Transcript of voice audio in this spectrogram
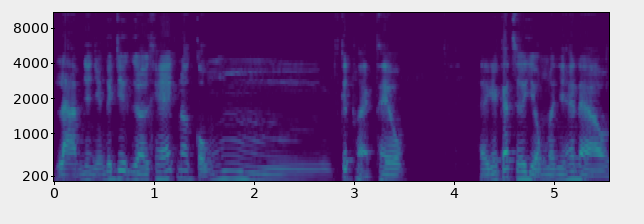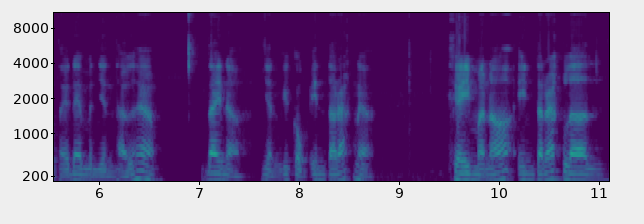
làm cho những cái trigger khác nó cũng kích hoạt theo. Thì cái cách sử dụng là như thế nào thì đây mình nhìn thử ha đây nè, nhìn cái cục interact nè. Khi mà nó interact lên,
